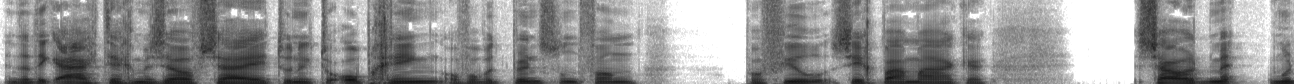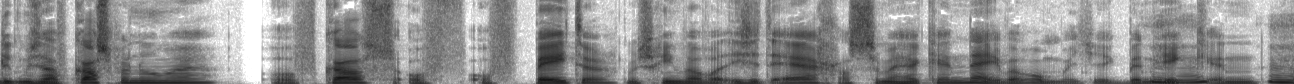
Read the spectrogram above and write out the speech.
En dat ik eigenlijk tegen mezelf zei, toen ik erop ging of op het punt stond van profiel zichtbaar maken, zou het me- moet ik mezelf Casper noemen? Of Cas? Of, of Peter? Misschien wel. Wat Is het erg als ze me herkennen? Nee, waarom? Weet je, ik ben Mhm. ik. En, Mhm.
